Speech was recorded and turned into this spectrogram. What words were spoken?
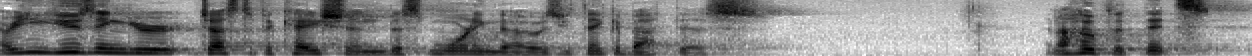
Are you using your justification this morning, though, as you think about this? And I hope that it's,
